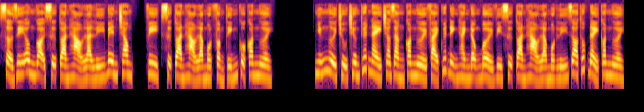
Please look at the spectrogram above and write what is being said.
Sở dĩ ông gọi sự toàn hảo là lý bên trong, vì sự toàn hảo là một phẩm tính của con người. Những người chủ trương thuyết này cho rằng con người phải quyết định hành động bởi vì sự toàn hảo là một lý do thúc đẩy con người.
